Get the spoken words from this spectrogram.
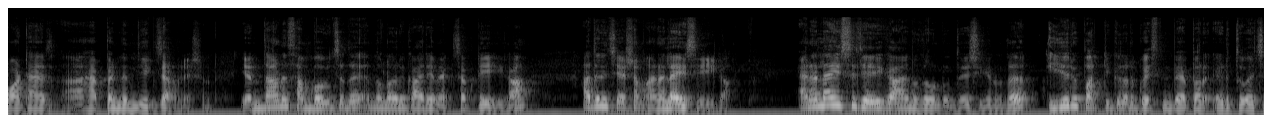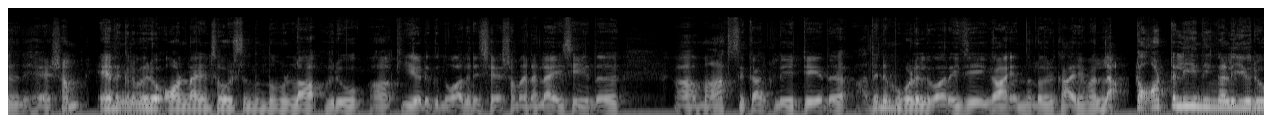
what has happen in the examination എന്താണ് സംഭവിച്ചത് എന്നുള്ള ഒരു കാര്യം അക്സെപ്റ്റ് ചെയ്യുക. അതിനുശേഷം അനലൈസ് ചെയ്യുക. അനലൈസ് ചെയ്യുക എന്നതുകൊണ്ട് ഉദ്ദേശിക്കുന്നത് ഈ ഒരു പർട്ടിക്കുലർ ക്വസ്റ്റ്യൻ പേപ്പർ എടുത്തു വെച്ചതിന് ശേഷം ഏതെങ്കിലും ഒരു ഓൺലൈൻ സോഴ്സിൽ നിന്നുമുള്ള ഒരു കീ എടുക്കുന്നു. അതിനുശേഷം അനലൈസ് ചെയ്ത് മാർക്സ് കാൽക്കുലേറ്റ് ചെയ്ത് അതിന് മുകളിൽ വറി ചെയ്യുക എന്നുള്ള ഒരു കാര്യമല്ല. ടോട്ടലി നിങ്ങൾ ഈ ഒരു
